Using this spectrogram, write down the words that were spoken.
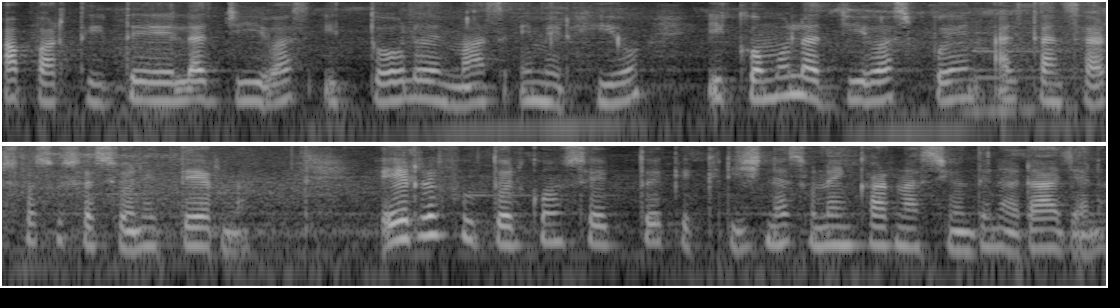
a partir de él las yivas y todo lo demás emergió y cómo las yivas pueden alcanzar su asociación eterna. Él refutó el concepto de que Krishna es una encarnación de Narayana,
